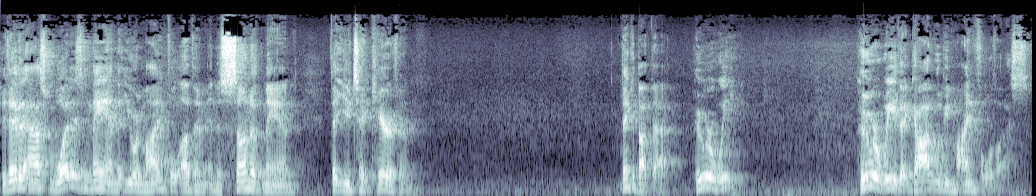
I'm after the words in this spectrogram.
So David asks, What is man that you are mindful of him, and the Son of Man that you take care of him? Think about that. Who are we? Who are we that God would be mindful of us?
